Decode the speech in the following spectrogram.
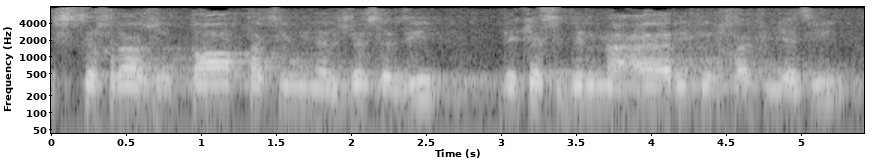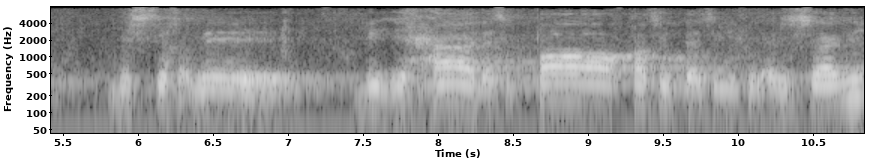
استخراج الطاقة من الجسد لكسب المعارف الخفية باستخ... بإحالة الطاقة التي في الأجسام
